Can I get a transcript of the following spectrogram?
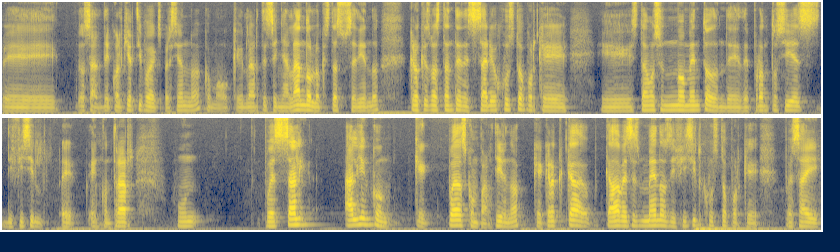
eh, o sea, de cualquier tipo de expresión, ¿no? Como que el arte señalando lo que está sucediendo, creo que es bastante necesario justo porque eh, estamos en un momento donde de pronto sí es difícil eh, encontrar un, pues alguien con que puedas compartir, ¿no? Que creo que cada, cada vez es menos difícil justo porque pues hay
